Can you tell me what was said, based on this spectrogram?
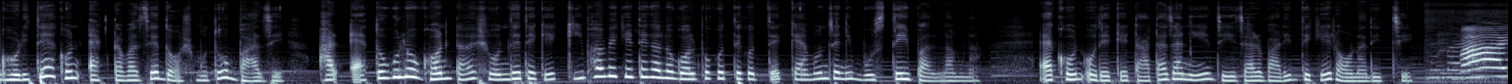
ঘড়িতে এখন একটা বাজে দশ মতো বাজে। আর এতগুলো ঘণ্টা সন্ধে থেকে কীভাবে কেটে গেল গল্প করতে করতে কেমন জানি বুঝতেই পারলাম না। এখন ওদেরকে টাটা জানিয়ে যে যার বাড়ির দিকে রওনা দিচ্ছি। বাই।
